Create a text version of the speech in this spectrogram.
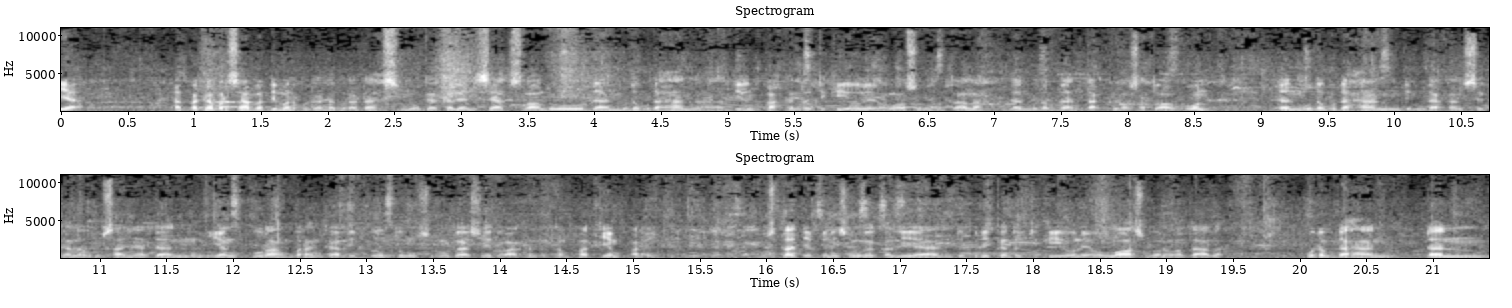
Ya. Apa kabar sahabat di mana pun anda berada? Semoga kalian sehat selalu dan mudah-mudahan uh, dilimpahkan rezeki oleh Allah Subhanahu Taala dan mudah-mudahan tak kurang satu apa pun dan mudah-mudahan dimudahkan segala urusannya dan yang kurang barangkali beruntung. Semoga saya doakan ke tempat yang paling mustajab ini. Semoga kalian diberikan rezeki oleh Allah Subhanahu Wa Taala mudah-mudahan. Dan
